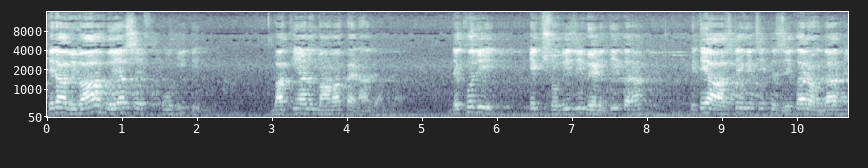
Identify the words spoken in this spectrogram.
ਤੇਰਾ ਵਿਵਾਹ ਹੋਇਆ ਸਿਰਫ ਉਹੀ ਤੇ ਬਾਕੀਆਂ ਨੂੰ ਮਾਵਾਂ ਭੈਣਾਂ ਜਾਣਦਾ ਦੇਖੋ ਜੀ, ਇੱਕ ਛੋਟੀ ਜਿਹੀ ਬੇਨਤੀ ਕਰਾਂ, ਇਤਿਹਾਸ ਦੇ ਵਿੱਚ ਇੱਕ ਜ਼ਿਕਰ ਆਉਂਦਾ ਹੈ।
